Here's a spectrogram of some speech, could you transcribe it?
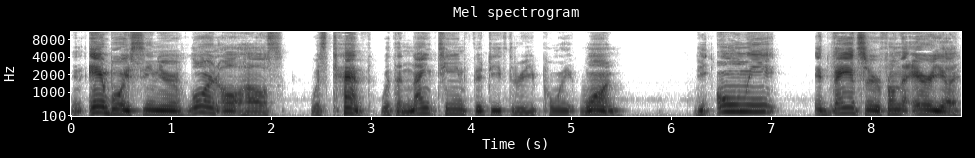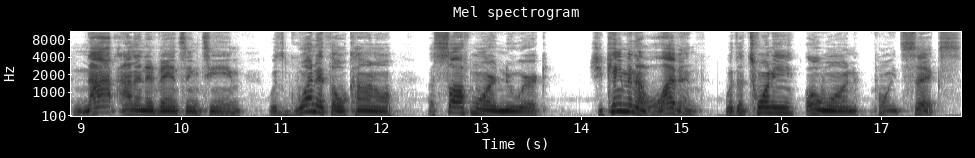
And Amboy senior Lauren Althouse was 10th with a 1953.1. The only advancer from the area not on an advancing team was Gwyneth O'Connell a sophomore at Newark. She came in 11th with a 2001.6.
